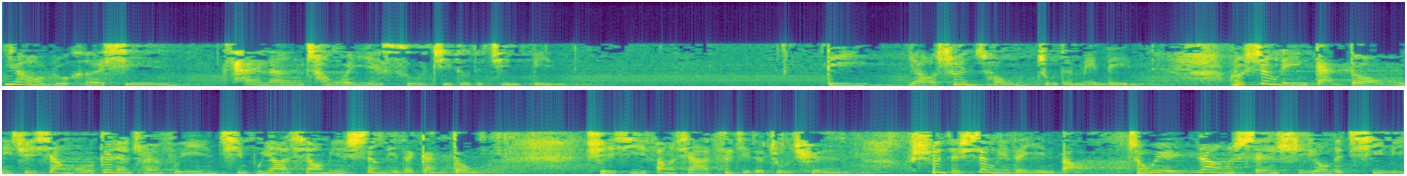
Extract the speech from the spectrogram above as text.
要如何行才能成为耶稣基督的精兵？要顺从主的命令。若圣灵感动你去向某个人传福音，请不要消灭圣灵的感动。学习放下自己的主权，顺着圣灵的引导，成为让神使用的器皿，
